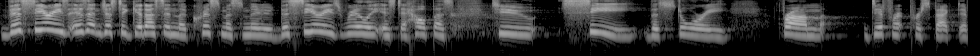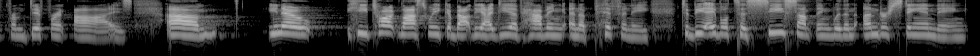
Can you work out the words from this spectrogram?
this series isn't just to get us in the Christmas mood. This series really is to help us to see the story from different perspective, from different eyes. Um, you know, he talked last week about the idea of having an epiphany, to be able to see something with an understanding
